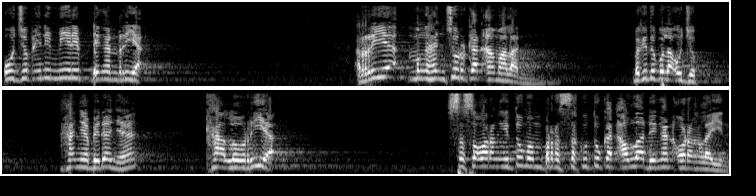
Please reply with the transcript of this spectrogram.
Ujub ini mirip dengan riak. Ria menghancurkan amalan. Begitu pula ujub. Hanya bedanya, kalau ria, seseorang itu mempersekutukan Allah dengan orang lain.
